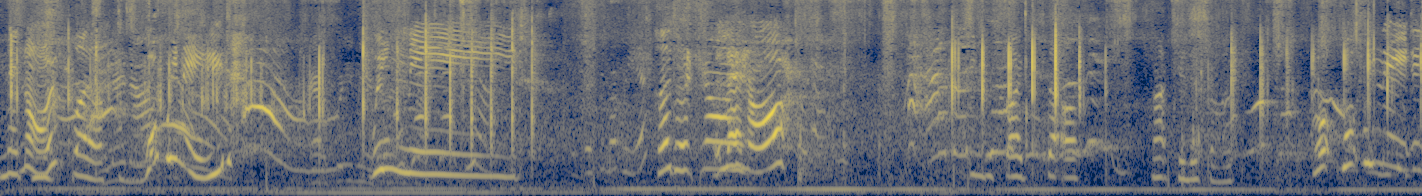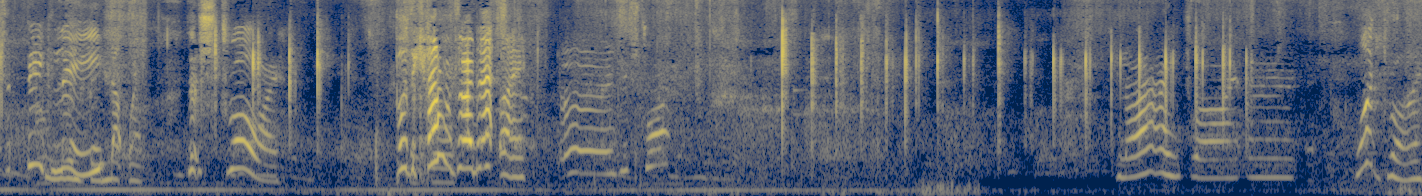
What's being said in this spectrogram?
No. it what we need, we need I don't know. Elena. In the side better. Not to the side. What what we need is a big leaf That way. that's dry. But the camera's right that way. Uh, is this dry? No, it ain't dry. Uh, What dry?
